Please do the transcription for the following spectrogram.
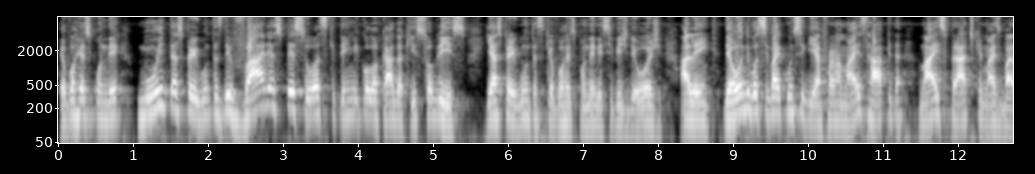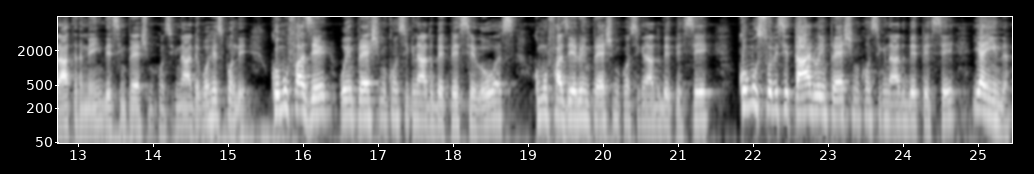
eu vou responder muitas perguntas de várias pessoas que têm me colocado aqui sobre isso. E as perguntas que eu vou responder nesse vídeo de hoje, além de onde você vai conseguir a forma mais rápida, mais prática e mais barata também desse esse empréstimo consignado, eu vou responder. Como fazer o empréstimo consignado BPC Loas, como fazer o empréstimo consignado BPC, como solicitar o empréstimo consignado BPC e ainda,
